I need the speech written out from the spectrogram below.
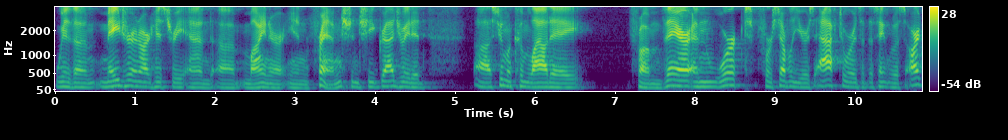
with a major in art history and a minor in French. And she graduated uh, summa cum laude from there and worked for several years afterwards at the St. Louis Art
